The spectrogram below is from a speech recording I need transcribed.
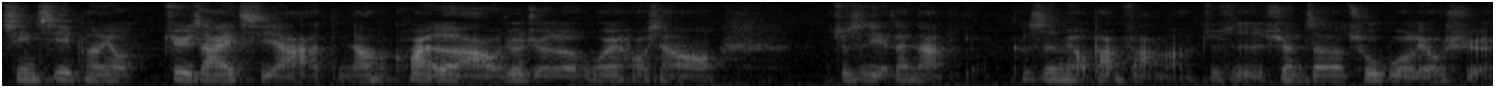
亲戚朋友聚在一起啊，然后很快乐啊，我就觉得我也好想要，就是也在那里哦。可是没有办法嘛，就是选择了出国留学，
